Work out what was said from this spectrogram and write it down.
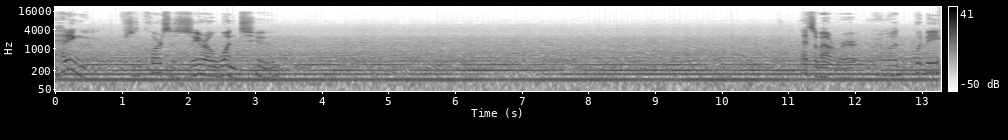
The heading for the course is 012. That's about where it would, be.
